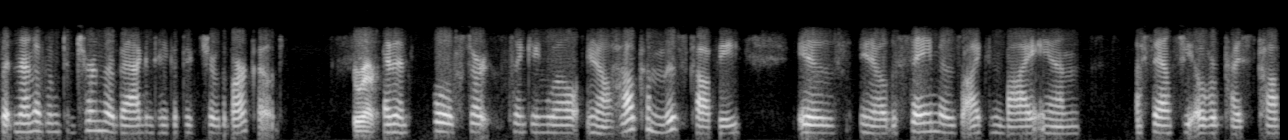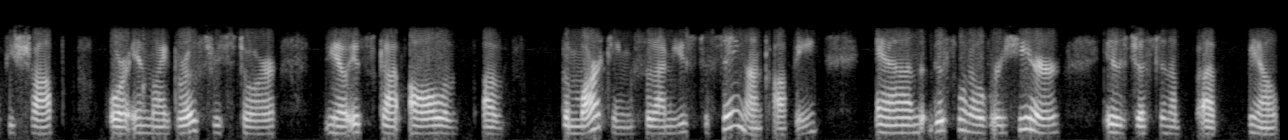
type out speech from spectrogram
but none of them can turn their bag and take a picture of the barcode. Correct. And then people start thinking, well, you know, how come this coffee is, you know, the same as I can buy in a fancy overpriced coffee shop or in my grocery store? You know, it's got all of, of the markings that I'm used to seeing on coffee. And this one over here is just in a, a you know,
